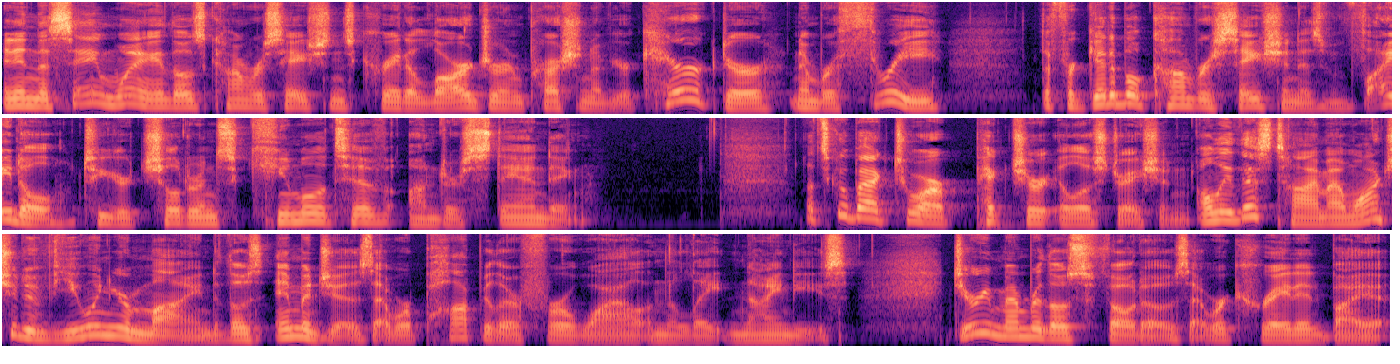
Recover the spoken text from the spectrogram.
And in the same way, those conversations create a larger impression of your character. Number three, the forgettable conversation is vital to your children's cumulative understanding. Let's go back to our picture illustration. Only this time, I want you to view in your mind those images that were popular for a while in the late 90s. Do you remember those photos that were created by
